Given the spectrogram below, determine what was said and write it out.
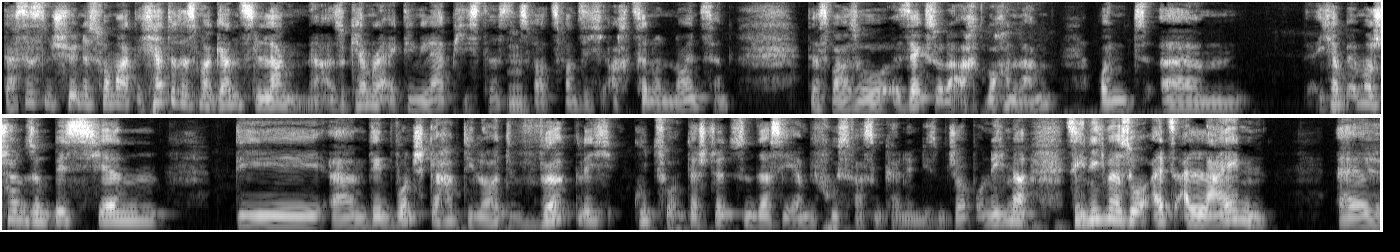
das ist ein schönes Format. Ich hatte das mal ganz lang, ne? also Camera Acting Lab hieß das. Das mhm. war 2018 und 19. Das war so sechs oder acht Wochen lang. Und ähm, ich habe immer schon so ein bisschen die, ähm, den Wunsch gehabt, die Leute wirklich gut zu unterstützen, dass sie irgendwie Fuß fassen können in diesem Job und nicht mehr, sich nicht mehr so als allein äh,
